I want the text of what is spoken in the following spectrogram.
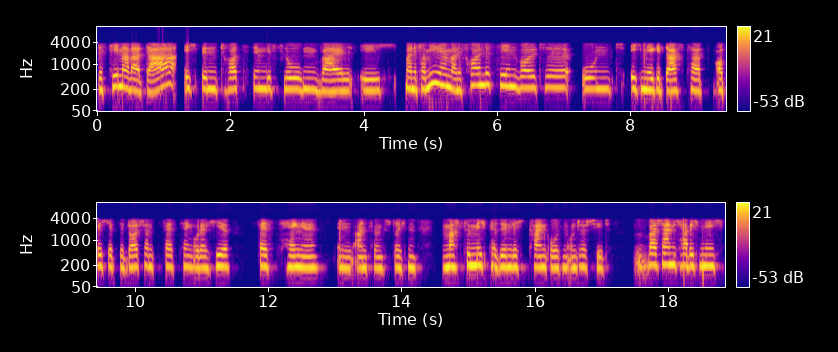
das Thema war da. Ich bin trotzdem geflogen, weil ich meine Familie, meine Freunde sehen wollte und ich mir gedacht habe, ob ich jetzt in Deutschland festhänge oder hier festhänge, in Anführungsstrichen, macht für mich persönlich keinen großen Unterschied. Wahrscheinlich habe ich nicht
